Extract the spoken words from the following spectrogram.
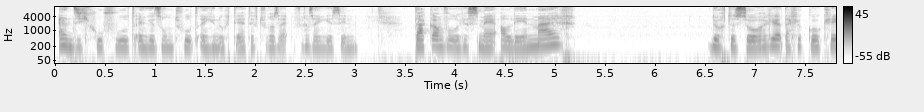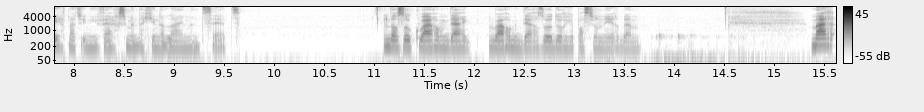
En zich goed voelt en gezond voelt en genoeg tijd heeft voor zijn, voor zijn gezin. Dat kan volgens mij alleen maar door te zorgen dat je co-creëert met het universum en dat je in alignment bent. En dat is ook waarom ik daar, waarom ik daar zo door gepassioneerd ben. Maar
